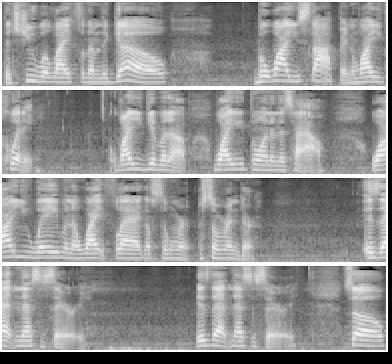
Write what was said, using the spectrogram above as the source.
that you would like for them to go, but why you stopping? Why you quitting? Why you giving up? Why you throwing in the towel? Why are you waving a white flag of sur- surrender? Is that necessary? Is that necessary? So,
